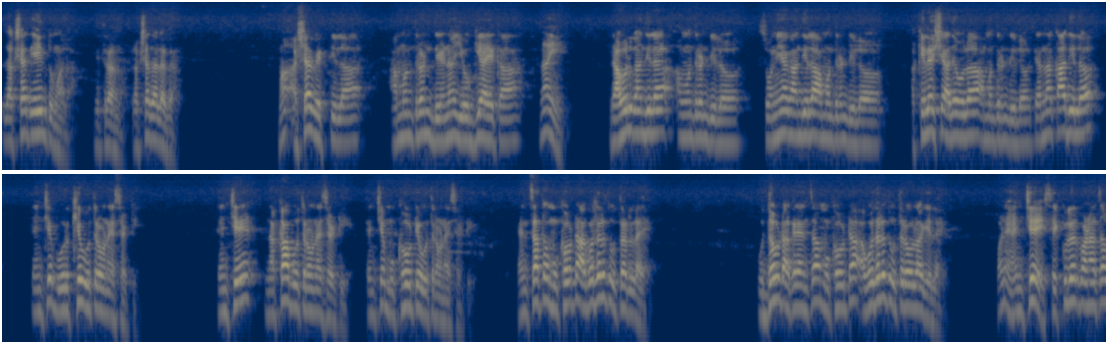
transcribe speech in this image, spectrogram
लक्षात येईल तुम्हाला मित्रांनो. लक्षात आलं का? मग अशा व्यक्तीला आमंत्रण देणं योग्य आहे का? नाही. राहुल गांधीला आमंत्रण दिलं सोनिया गांधीला आमंत्रण दिलं अखिलेश यादवला आमंत्रण दिलं. त्यांना का दिलं? त्यांचे बुरखे उतरवण्यासाठी. त्यांचे नकाब उतरवण्यासाठी. त्यांचे मुखवटे उतरवण्यासाठी. यांचा तो मुखवटा अगोदरच उतरला आहे उद्धव ठाकरेंचा मुखवटा अगोदरच उतरवला गेला आहे पण ह्यांचे सेक्युलरपणाचा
